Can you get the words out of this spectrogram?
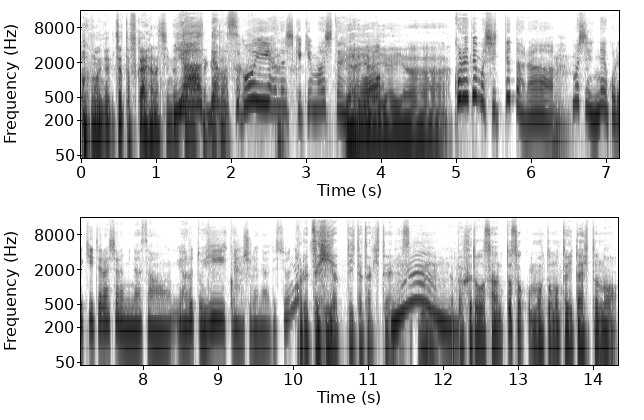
思いがけちょっと深い話になっちゃいましたけど。いやでもすごいいい話聞きましたよ。いやいやいやいや。これでも知ってたら、うん、もしねこれ聞いてらっしゃる皆さんやるといいかもしれないですよね。これぜひやっていただきたいです、うん、やっぱ不動産とそこもともといた人の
